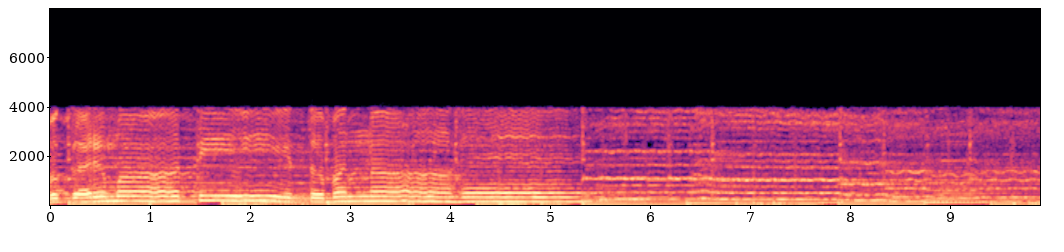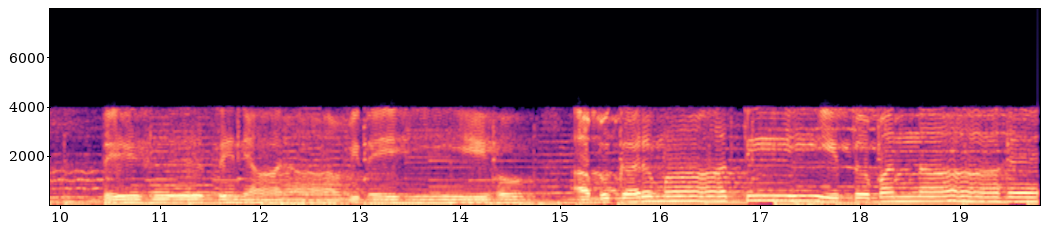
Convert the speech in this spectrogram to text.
अब कर्मातीत बनना है। देह से न्यारा विदेही हो, अब कर्मातीत बनना है।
